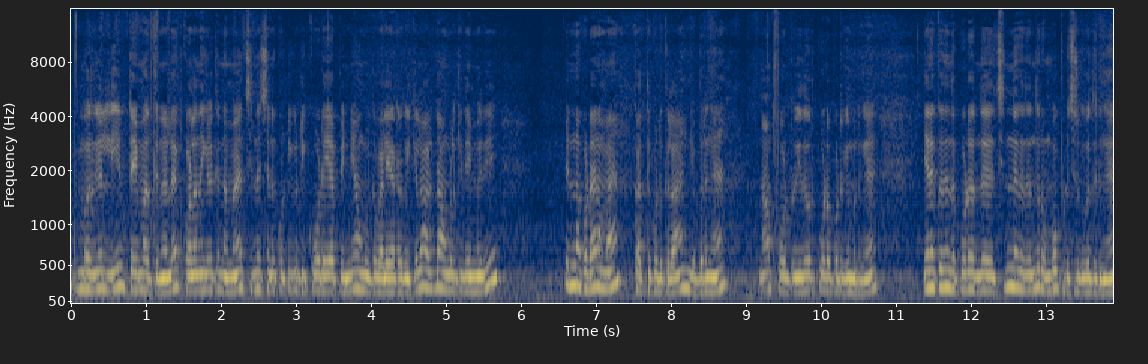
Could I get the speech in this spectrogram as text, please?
இப்போ பாருங்க லீவ் டைமாக இருக்கிறனால குழந்தைங்களுக்கு நம்ம சின்ன சின்ன குட்டி குட்டி கூடையாக பின்னி அவங்களுக்கு விளையாடுற வைக்கலாம். அல்லது அவங்களுக்கு இதேமாரி பின்ன கூட நம்ம கற்றுக் கொடுக்கலாம். இங்கே பாருங்க. நான் போட்டு இது ஒரு கூடை போட்டிருக்கேன் பாருங்க. எனக்கு வந்து இந்த கூடை இந்த சின்ன இது வந்து ரொம்ப பிடிச்சிருக்கு பார்த்துடுங்க.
